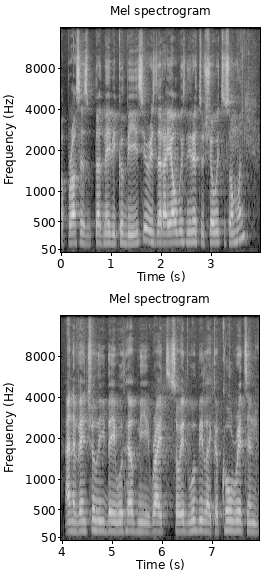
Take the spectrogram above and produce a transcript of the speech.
a process that maybe could be easier. Is that I always needed to show it to someone, and eventually they would help me write. So it would be like a co-written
